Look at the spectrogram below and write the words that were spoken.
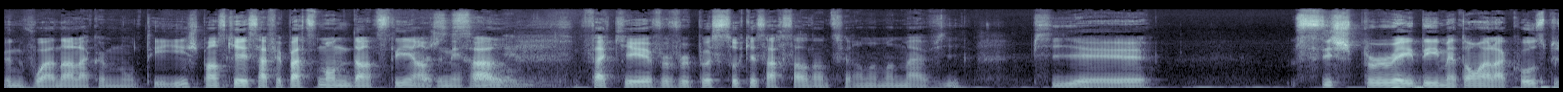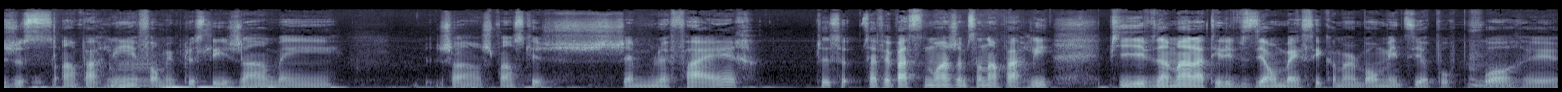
une voix dans la communauté. Je pense que ça fait partie de mon identité en Ouais, général. Oui. Fait que veux, veux pas, c'est sûr que ça ressort dans différents moments de ma vie. Puis euh, si je peux aider, mettons, à la cause, puis juste en parler, Mm. informer plus les gens, ben, genre, je pense que j'aime le faire. C'est ça, ça fait partie de moi, j'aime ça d'en parler. Puis évidemment, à la télévision, ben, c'est comme un bon média pour pouvoir. euh,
